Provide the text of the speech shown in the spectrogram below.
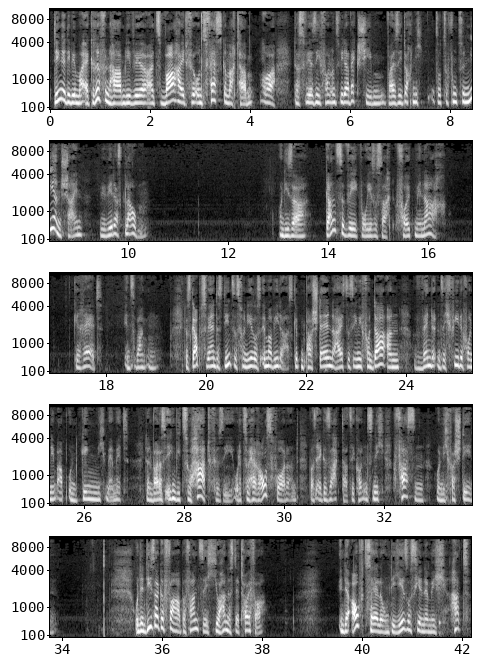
Dinge, die wir mal ergriffen haben, die wir als Wahrheit für uns festgemacht haben, oh, dass wir sie von uns wieder wegschieben, weil sie doch nicht so zu funktionieren scheinen, wie wir das glauben. Und dieser ganze Weg, wo Jesus sagt, folgt mir nach, gerät ins Wanken. Das gab es während des Dienstes von Jesus immer wieder. Es gibt ein paar Stellen, da heißt es irgendwie, von da an wendeten sich viele von ihm ab und gingen nicht mehr mit. Dann war das irgendwie zu hart für sie oder zu herausfordernd, was er gesagt hat. Sie konnten es nicht fassen und nicht verstehen. Und in dieser Gefahr befand sich Johannes der Täufer. In der Aufzählung, die Jesus hier nämlich hat,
